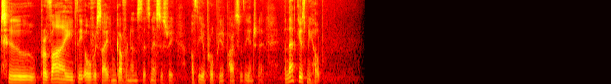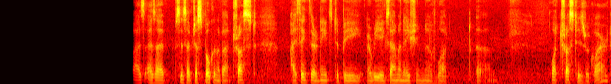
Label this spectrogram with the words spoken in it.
to provide the oversight and governance that's necessary of the appropriate parts of the internet. And that gives me hope. As, as I've, since I've just spoken about trust, I think there needs to be a re-examination of what, um, what trust is required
